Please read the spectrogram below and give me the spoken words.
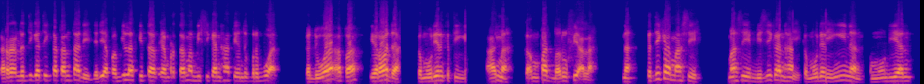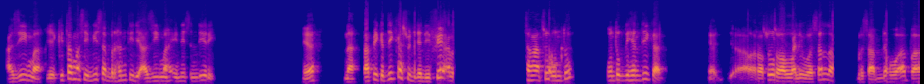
Karena ada tiga tingkatan tadi. Jadi apabila kita yang pertama bisikan hati untuk berbuat kedua apa iradah kemudian ketiga azmah keempat baru fi'lah nah ketika masih masih bisikan hati, kemudian keinginan, kemudian azimah, ya kita masih bisa berhenti di azimah ini sendiri. Ya. Nah, tapi ketika sudah jadi fi'al sangat sulit untuk untuk dihentikan. Ya, Rasulullah SAW bersabda bahwa apa?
